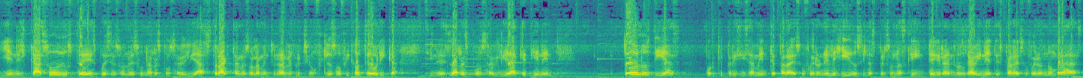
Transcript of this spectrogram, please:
Y en el caso de ustedes, pues eso no es una responsabilidad abstracta, no es solamente una reflexión filosófica o teórica, sino es la responsabilidad que tienen todos los días porque precisamente para eso fueron elegidos y las personas que integran los gabinetes para eso fueron nombradas,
